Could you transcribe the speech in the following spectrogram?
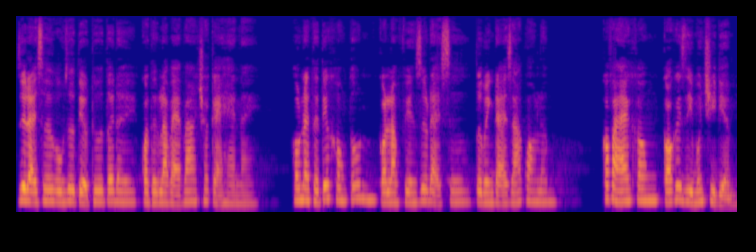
Dư đại sư cùng dư tiểu thư tới đây, Quả thực là vẻ vang cho kẻ hè này. Hôm nay thời tiết không tốt, Còn làm phiền dư đại sư từ mình đại giá Quang Lâm. Có phải hay không, có cái gì muốn chỉ điểm?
